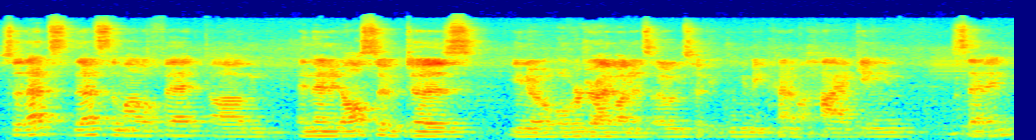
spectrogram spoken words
so that's that's the Model FET, um, and then it also does you know overdrive on its own, so it can me kind of a high gain setting.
